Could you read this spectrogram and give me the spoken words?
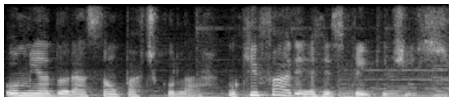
ou minha adoração particular? O que farei a respeito disso?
